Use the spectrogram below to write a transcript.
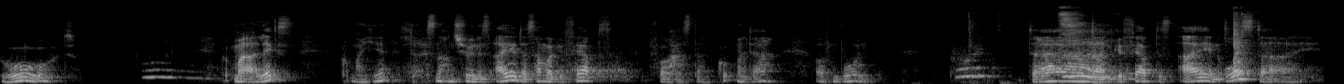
Gut. Guck mal, Alex. Guck mal hier. Da ist noch ein schönes Ei. Das haben wir gefärbt vorgestern. Guck mal da auf dem Boden. Da, ein gefärbtes Ei, ein Osterei.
